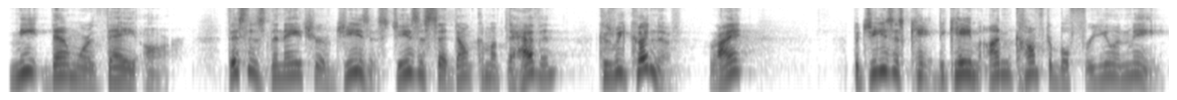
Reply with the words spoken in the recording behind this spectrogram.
Meet them where they are. This is the nature of Jesus. Jesus said, Don't come up to heaven, because we couldn't have, right? But Jesus came, became uncomfortable for you and me.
